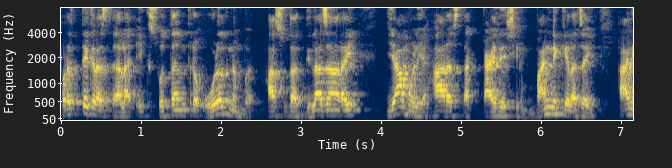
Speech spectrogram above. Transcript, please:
प्रत्येक रस्त्याला एक स्वतंत्र ओळख नंबर हा सुद्धा दिला जाणार आहे. यामुळे हा रस्ता कायदेशीर मान्य केला जाईल आणि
